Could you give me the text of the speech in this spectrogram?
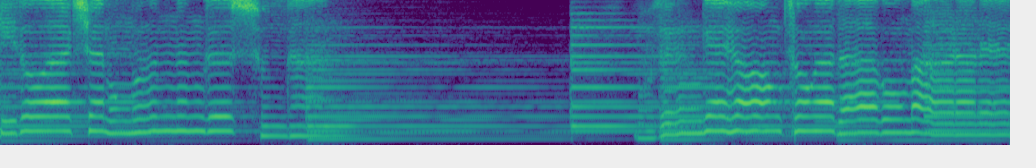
기도할 제목 묻는 그 순간 모든 게 형통하다고 말하네.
